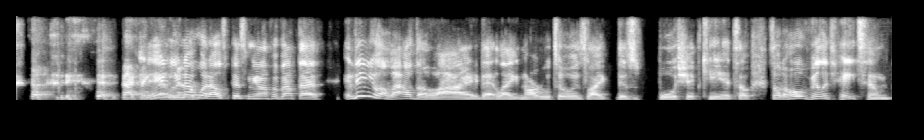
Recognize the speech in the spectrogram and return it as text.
I think And then you know what else pissed me off about that? And then you allowed the lie that like Naruto is like this bullshit kid. So so the whole village hates him.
